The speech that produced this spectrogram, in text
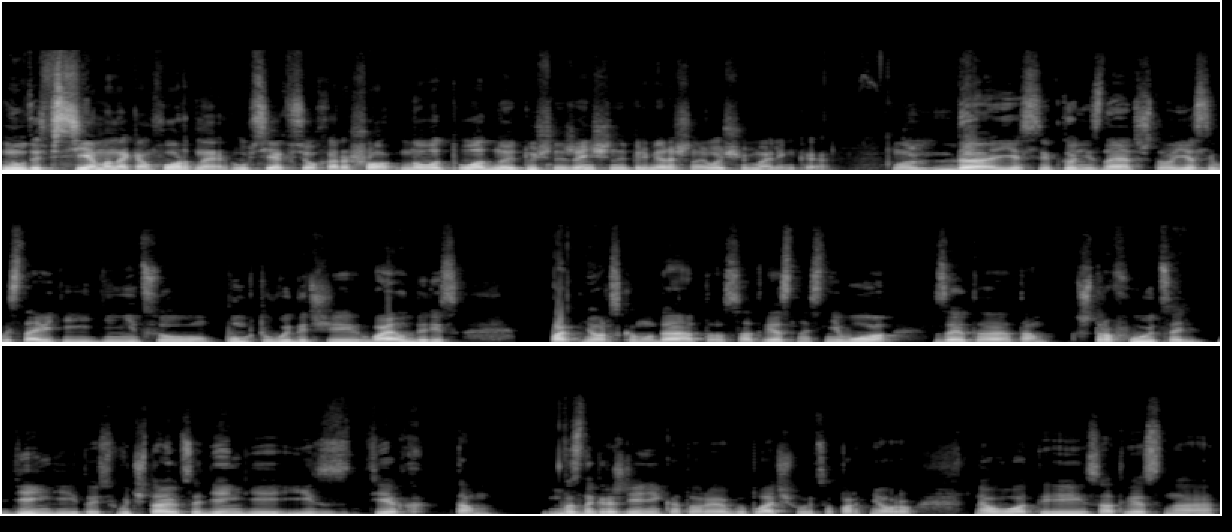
ну, то есть всем она комфортная, у всех все хорошо, но вот у одной тучной женщины примерочная очень маленькая. Вот. Да, если кто не знает, что если вы ставите единицу пункту выдачи Wildberries партнерскому, да, то, соответственно, с него за это там штрафуются деньги, то есть вычитаются деньги из тех там вознаграждений, которые выплачиваются партнеру. Вот, и, соответственно,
